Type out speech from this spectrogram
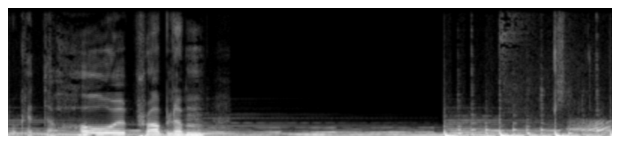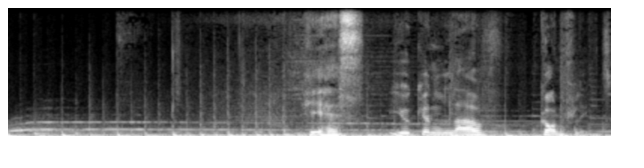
look at the whole problem. Yes, you can love conflict.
